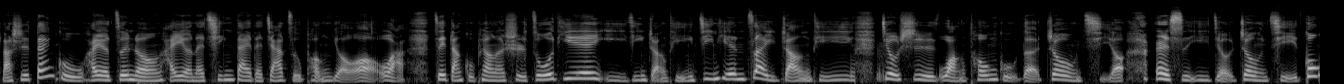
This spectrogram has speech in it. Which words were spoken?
老师单股还有尊荣还有呢清代的家族朋友哦，哇，这档股票呢是昨天已经涨停，今天再涨停，就是网通股的重企哦，二四一九重企，恭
